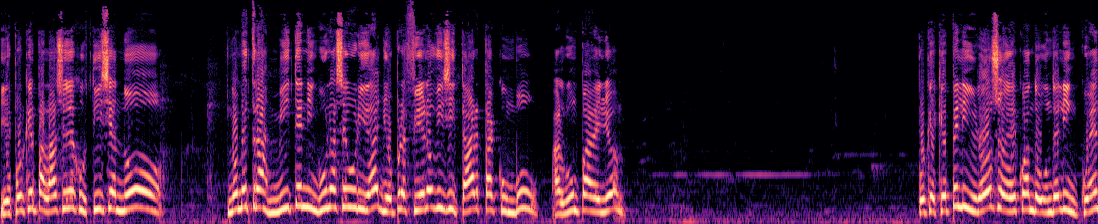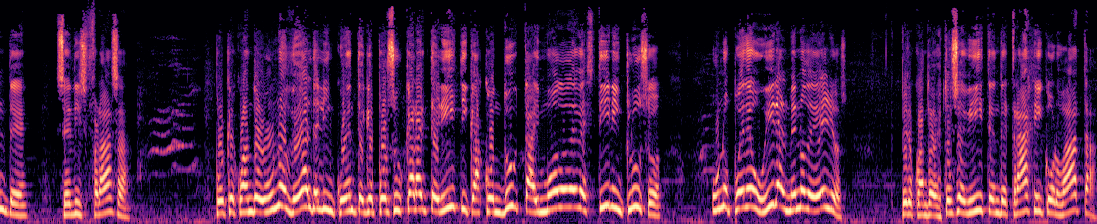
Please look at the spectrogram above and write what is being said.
Y es porque el Palacio de Justicia no, no me transmite ninguna seguridad. Yo prefiero visitar Tacumbú, algún pabellón. Porque qué peligroso es cuando un delincuente se disfraza. Porque cuando uno ve al delincuente que por sus características, conducta y modo de vestir incluso, uno puede huir al menos de ellos. Pero cuando estos se visten de traje y corbata,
